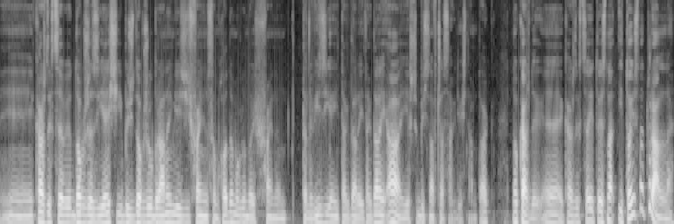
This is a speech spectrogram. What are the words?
i każdy chce dobrze zjeść i być dobrze ubranym, jeździć fajnym samochodem, oglądać fajną telewizję i tak dalej, i tak dalej. A, jeszcze być na wczasach gdzieś tam, tak? No każdy, e, każdy chce i to, jest na, i to jest naturalne.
